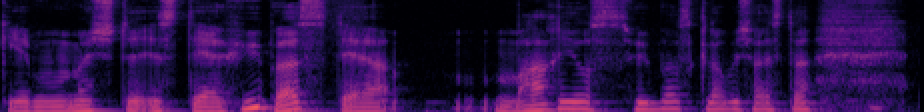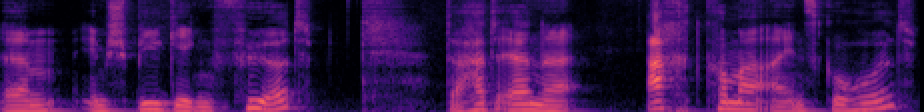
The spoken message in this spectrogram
geben möchte, ist der Hübers, der Marius Hübers, glaube ich, heißt er, ähm, im Spiel gegen Fürth. Da hat er eine 8,1 geholt,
